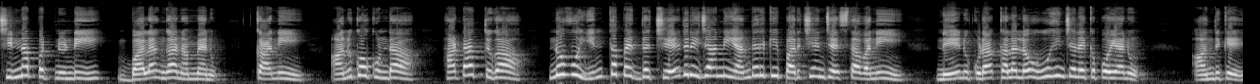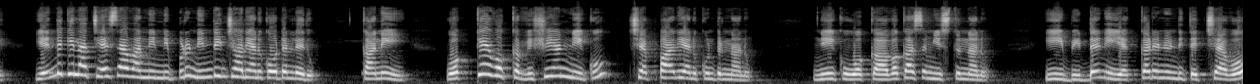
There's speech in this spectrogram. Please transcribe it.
చిన్నప్పటి నుండి బలంగా నమ్మాను. కానీ అనుకోకుండా హఠాత్తుగా నువ్వు ఇంత పెద్ద చేదు నిజాన్ని అందరికీ పరిచయం చేస్తావని నేను కూడా కలలో ఊహించలేకపోయాను. అందుకే ఎందుకిలా ఇలా చేశావని నిన్నిప్పుడు నిందించాలి అనుకోవటం లేదు. కానీ ఒకే ఒక్క విషయం నీకు చెప్పాలి అనుకుంటున్నాను. నీకు ఒక్క అవకాశం ఇస్తున్నాను. ఈ బిడ్డని ఎక్కడి నుండి తెచ్చావో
